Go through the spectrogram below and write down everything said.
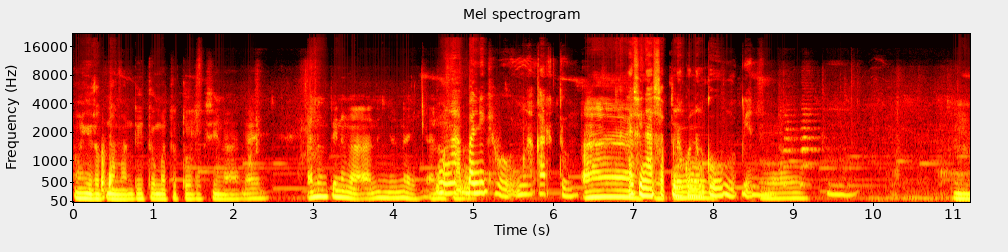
Ang hirap naman dito matutulog si nanay. Anong pinangaan niyo na eh? Ano Mga po? banig ho, mga karton. Ah, Ay, sinasapnan ko ito. ng kumot. Yan. Oh. Mm.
